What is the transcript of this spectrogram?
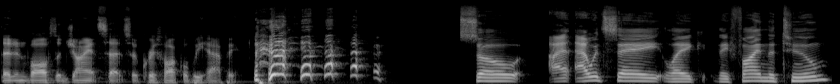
that involves a giant set, so Chris Hawk will be happy. So I I would say like they find the tomb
